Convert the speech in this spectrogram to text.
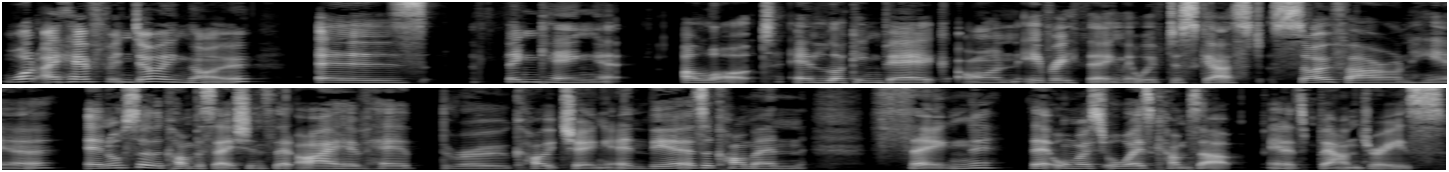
What I have been doing though is thinking a lot and looking back on everything that we've discussed so far on here and also the conversations that I have had through coaching. And there is a common thing that almost always comes up, and it's boundaries.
